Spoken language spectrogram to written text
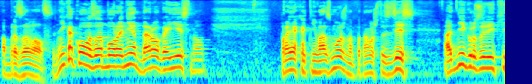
образовался. Никакого забора нет, дорога есть, но проехать невозможно, потому что здесь одни грузовики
